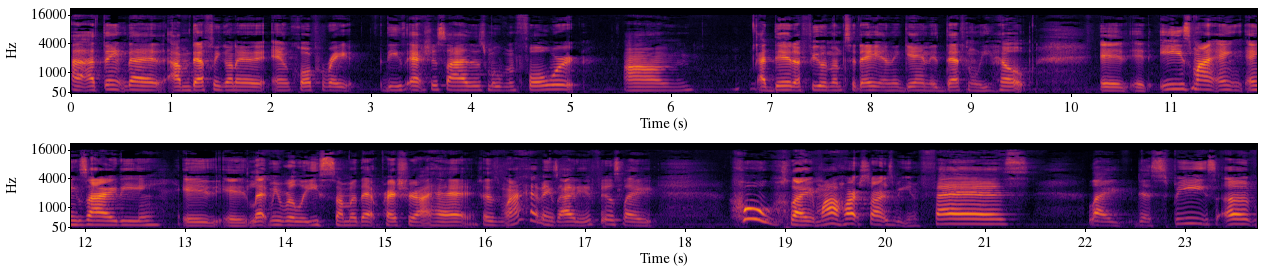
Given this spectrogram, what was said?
I, think that I'm definitely going to incorporate these exercises moving forward. Um, I did a few of them today, and again, it definitely helped. It it eased my anxiety. It it let me release some of that pressure I had because when I have anxiety, it feels like, whew, like my heart starts beating fast. Like the speeds up.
